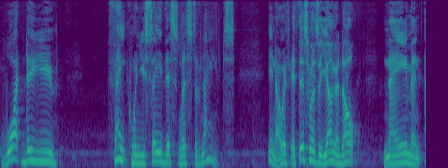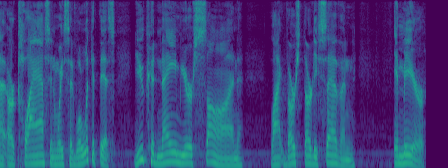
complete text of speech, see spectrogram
what do you think when you see this list of names? You know, if, if this was a young adult name and uh, or class, and we said, well, look at this, you could name your son like verse 37, Emir.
